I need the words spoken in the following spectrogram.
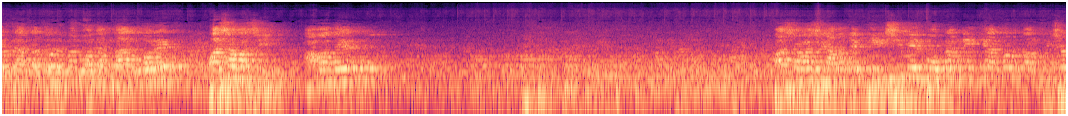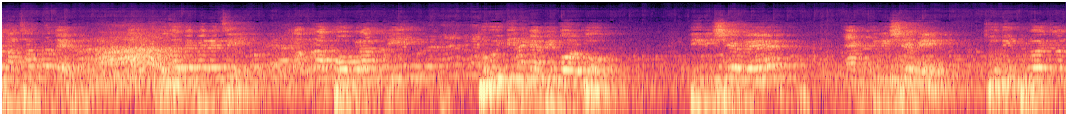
প্রত্যেককে জান্নাতুল উচ্চতা দান করে, পাশাপাশি আমাদের পাশাপাশি আমাদের তিরিশিমের প্রোগ্রাম নিয়ে কি আর কোনো কনফিউশন আছে আপনাদের? আমি বুঝাতে পেরেছি? আমরা প্রোগ্রামটি দুই দিন ব্যাপী করব। তিরিশে মে একত্রিশে মে যদি প্রয়োজন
